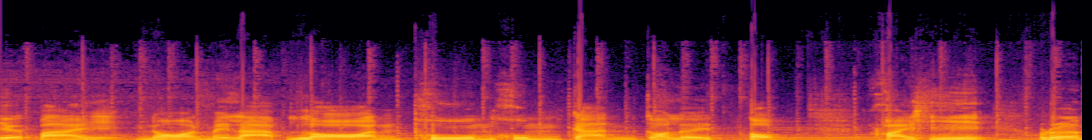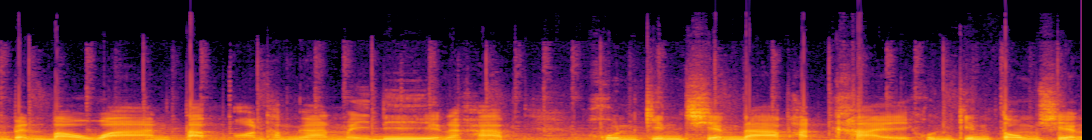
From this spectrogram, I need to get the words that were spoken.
เยอะไป นอนไม่หลับหลอนภูมิคุ้มกันก็เลยตก ใครที่เริ่มเป็นเบาหวานตับอ่อนทำงานไม่ดีนะครับ คุณกินเชียงดาผัดไข่ คุณกินต้มเชียง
